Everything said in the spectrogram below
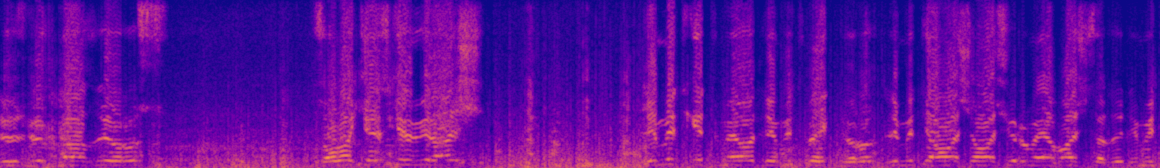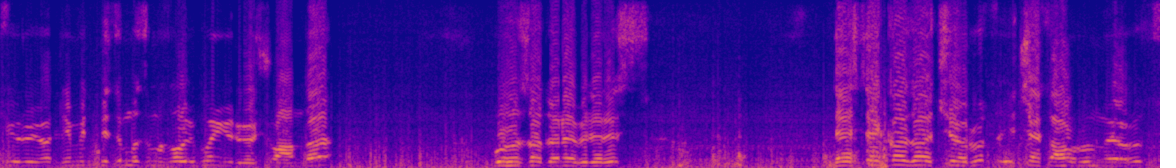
Düzlük gazlıyoruz. Sola keskin viraj. Limit gitmiyor, limit bekliyoruz. Limit yavaş yavaş yürümeye başladı. Limit yürüyor. Limit bizim hızımıza uygun yürüyor şu anda. Bu hıza dönebiliriz. Destek gazı açıyoruz. İçe savrulmuyoruz.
